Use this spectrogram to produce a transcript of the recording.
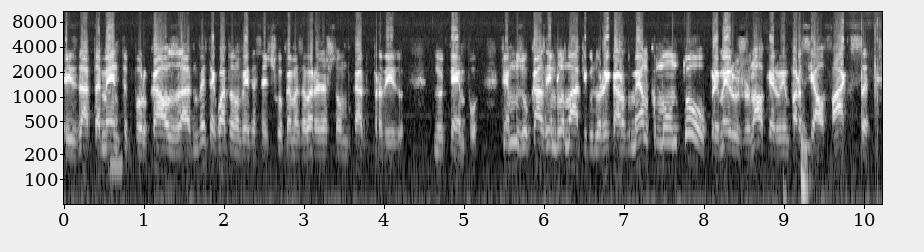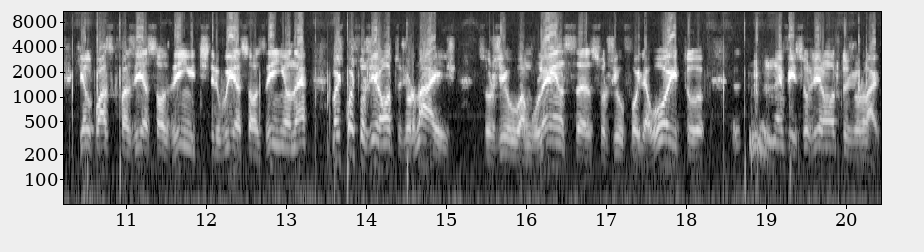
exatamente por causa. 94 ou 96, desculpa, mas agora já estou um bocado perdido no tempo. Temos o caso emblemático do Ricardo Melo, que montou o primeiro jornal, que era o Imparcial Fax, que ele quase que fazia sozinho e distribuía sozinho, né? Mas depois surgiram outros jornais. Surgiu Angolense, surgiu Folha 8, enfim, surgiram outros jornais.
